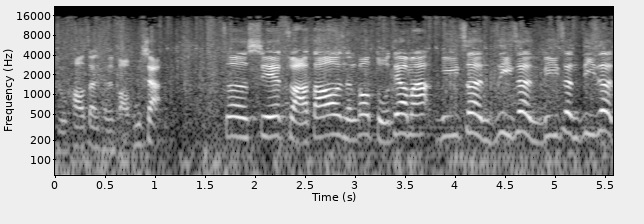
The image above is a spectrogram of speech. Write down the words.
弩炮战城保护下，这些爪刀能够躲掉吗？V 阵、Z 阵、V 阵、D 阵，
